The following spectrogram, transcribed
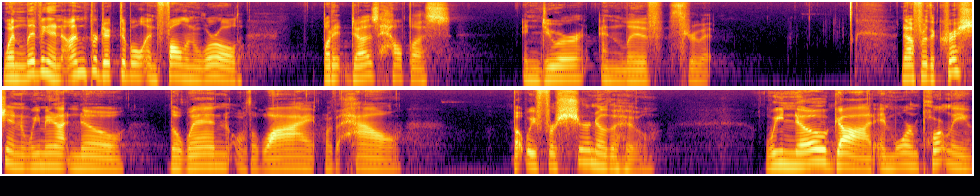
when living in an unpredictable and fallen world, but it does help us endure and live through it. Now, for the Christian, we may not know the when or the why or the how, but we for sure know the who. We know God, and more importantly,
